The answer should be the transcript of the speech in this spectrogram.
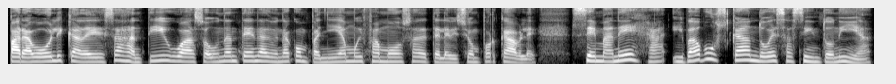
parabólica de esas antiguas o una antena de una compañía muy famosa de televisión por cable se maneja y va buscando esa sintonía,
